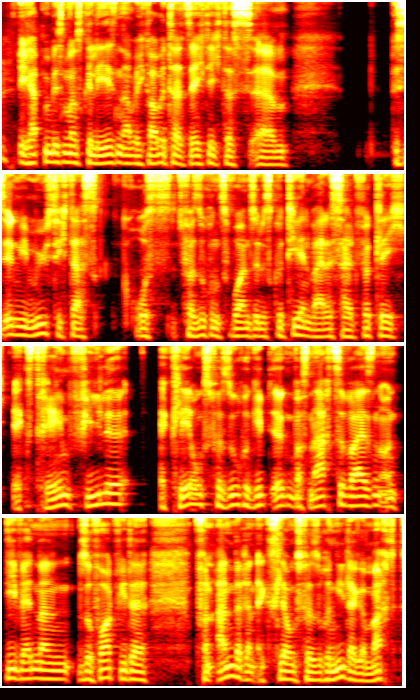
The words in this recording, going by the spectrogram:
Ich habe ein bisschen was gelesen, aber ich glaube tatsächlich, dass ähm, ist irgendwie müßig, das groß versuchen zu wollen zu diskutieren, weil es halt wirklich extrem viele Erklärungsversuche gibt, irgendwas nachzuweisen und die werden dann sofort wieder von anderen Erklärungsversuchen niedergemacht.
